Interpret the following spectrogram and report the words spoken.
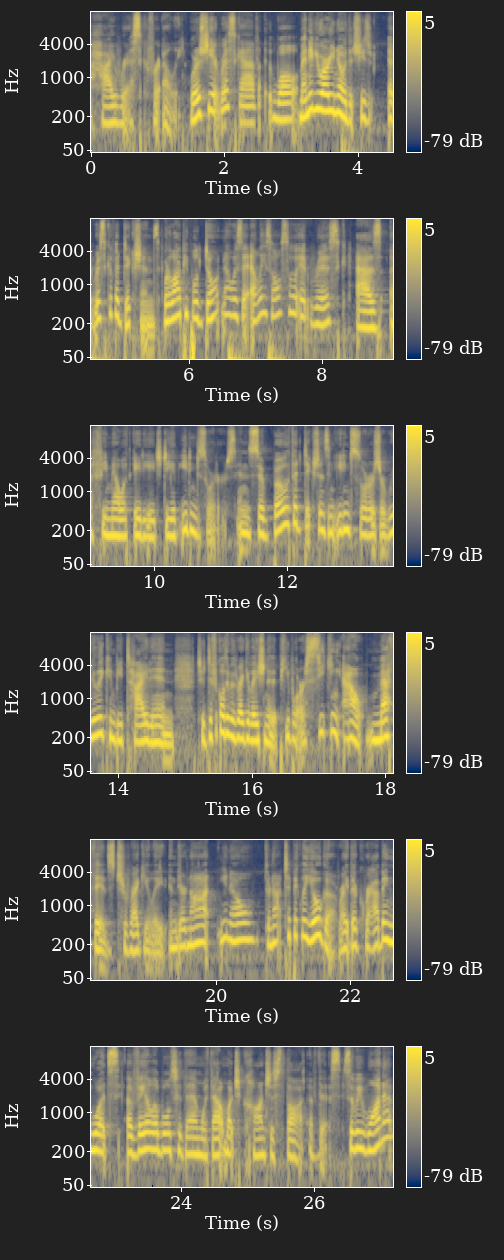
high risk for Ellie. What is she at risk of? Well, many of you already know that she's at risk of addictions. What a lot of people don't know is that Ellie's also at risk as a female with ADHD of eating disorders. And so both addictions and eating disorders are really can be tied in to difficulty with regulation that people are seeking out methods to regulate and they're not, you know, they're not typically yoga, right? They're grabbing what's available to them without much conscious thought of this. So we want to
